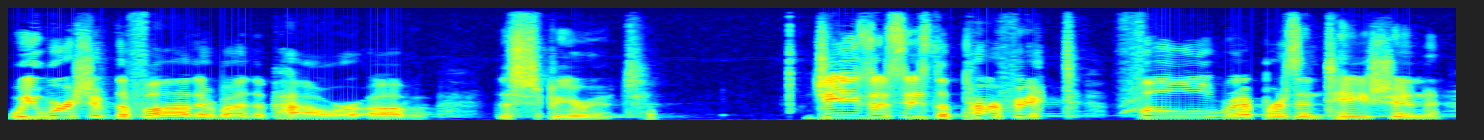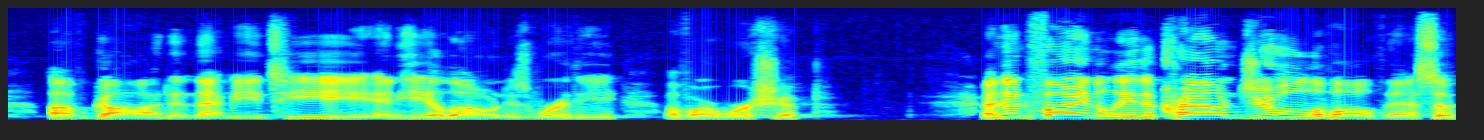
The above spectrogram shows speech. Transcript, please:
we worship the Father by the power of the Spirit. Jesus is the perfect, full representation of God, and that means He and He alone is worthy of our worship. And then finally, the crown jewel of all this, so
